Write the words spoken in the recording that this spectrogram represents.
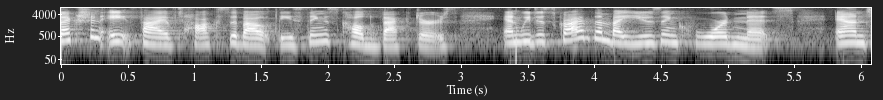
Section 8.5 talks about these things called vectors, and we describe them by using coordinates, and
